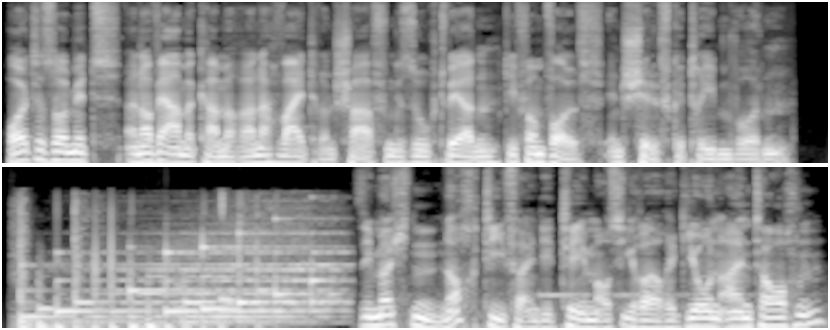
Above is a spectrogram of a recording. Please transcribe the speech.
Heute soll mit einer Wärmekamera nach weiteren Schafen gesucht werden, die vom Wolf ins Schilf getrieben wurden. Sie möchten noch tiefer in die Themen aus Ihrer Region eintauchen?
